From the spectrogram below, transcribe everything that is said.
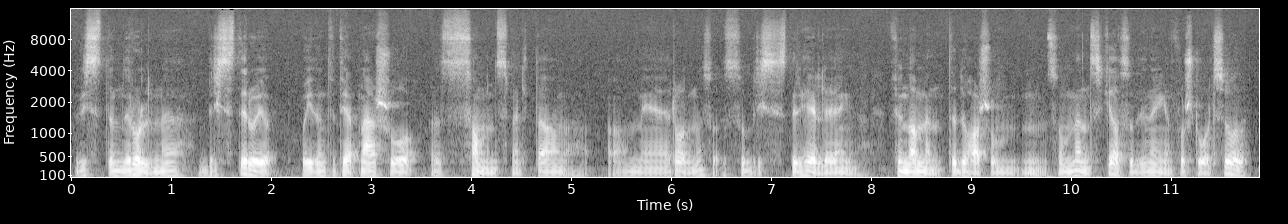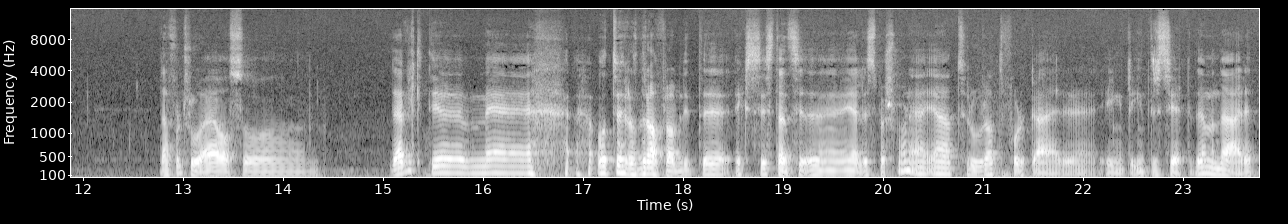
hvis den rollene brister, og identiteten er så eh, sammensmelta med rollene, så, så, brister hele fundamentet du har som, som, menneske, altså din egen forståelse. og Derfor tror jeg også det er viktig med å tørre å dra fram litt eksistensielle spørsmål. Jeg, jeg, tror at folk er egentlig interessert i det, men det er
